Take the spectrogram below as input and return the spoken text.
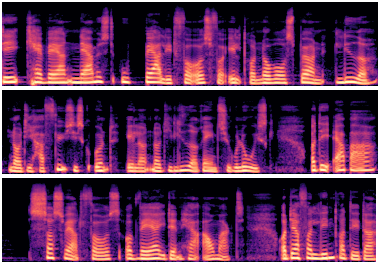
Det kan være nærmest ubærligt for os forældre, når vores børn lider, når de har fysisk ondt, eller når de lider rent psykologisk. Og det er bare så svært for os at være i den her afmagt. Og derfor lindrer det dig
